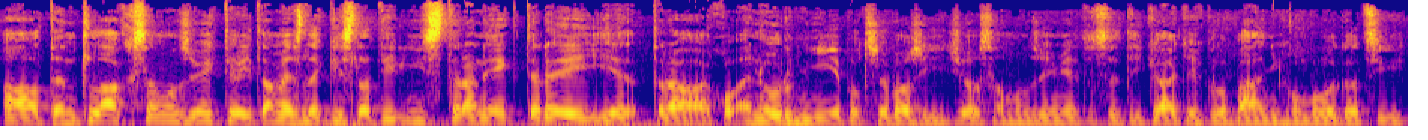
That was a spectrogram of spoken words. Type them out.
A ten tlak samozřejmě, který tam je z legislativní strany, který je teda jako enormní, je potřeba říct, že jo, samozřejmě to se týká těch globálních homologací,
